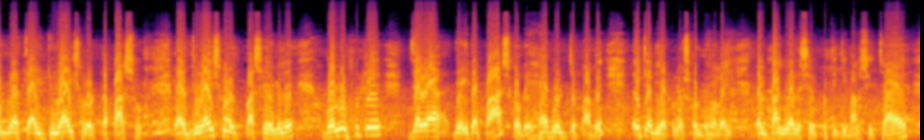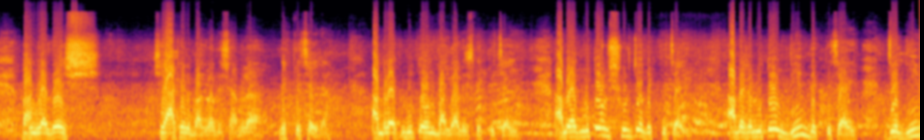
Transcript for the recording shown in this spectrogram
আমরা চাই জুলাই সনদটা পাশ হোক। জুলাই সনদ পাশ হয়ে গেলে গণভোটে যারা যে এটা পাশ হবে হ্যাঁ ভোট যে পাবে, এটা নিয়ে কোনো সন্দেহ নাই। কারণ বাংলাদেশের প্রতিটি মানুষই চায়, বাংলাদেশ, সে আগের বাংলাদেশ আমরা দেখতে চাই না। আমরা এক নতুন বাংলাদেশ দেখতে চাই। আমরা এক নূতন সূর্য দেখতে চাই। আমরা একটা নূতন দিন দেখতে চাই। যে দিন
